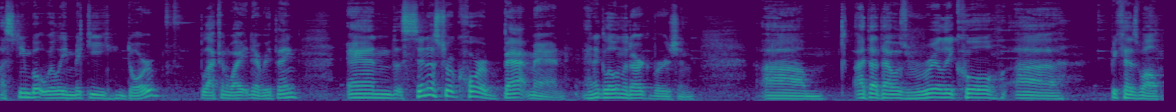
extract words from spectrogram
a Steamboat Willie Mickey Dorb, black and white and everything, and the Sinestro Corps Batman and a glow in the dark version. Um, I thought that was really cool uh, because, well,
